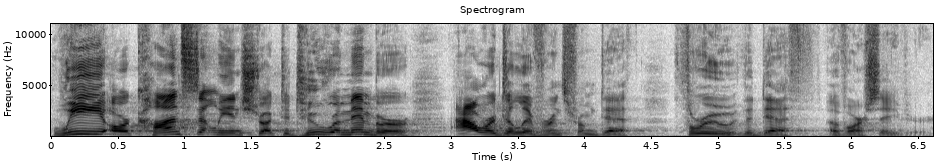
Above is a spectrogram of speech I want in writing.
We are constantly instructed to remember our deliverance from death through the death of our Savior.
